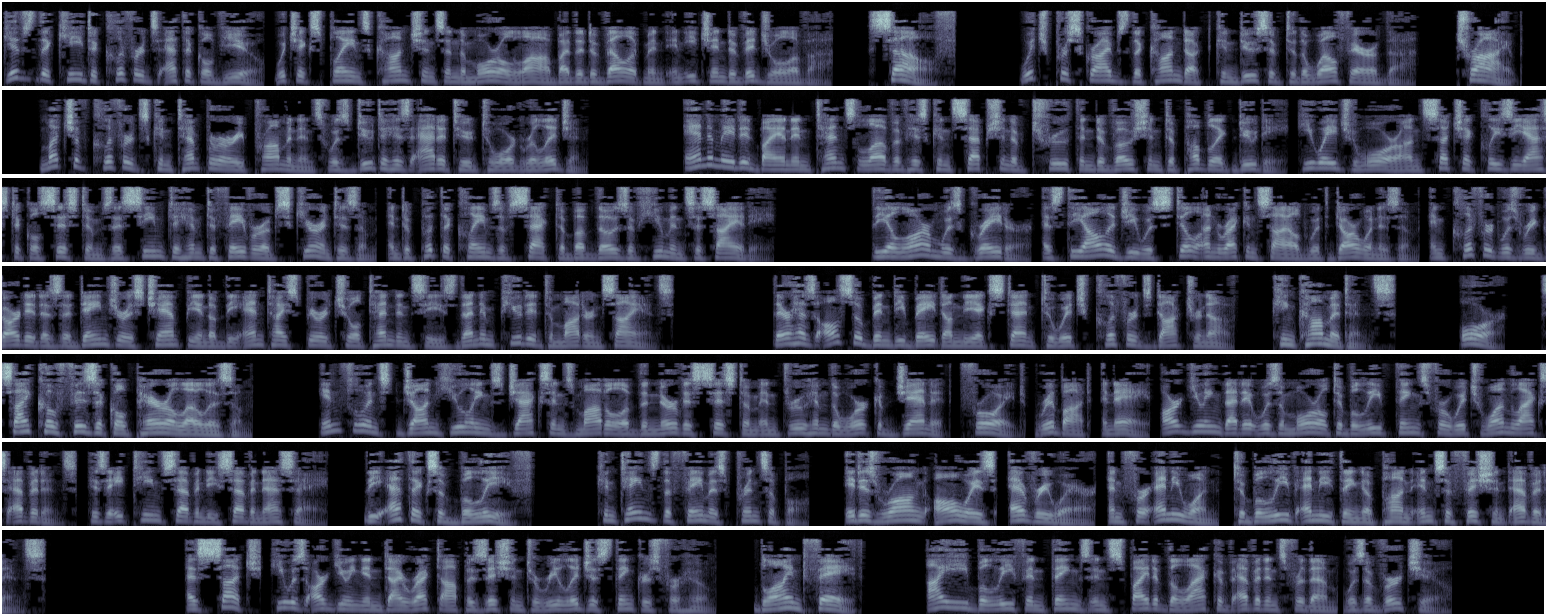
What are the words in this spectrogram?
gives the key to Clifford's ethical view, which explains conscience and the moral law by the development in each individual of a self, which prescribes the conduct conducive to the welfare of the tribe. Much of Clifford's contemporary prominence was due to his attitude toward religion. Animated by an intense love of his conception of truth and devotion to public duty, he waged war on such ecclesiastical systems as seemed to him to favor obscurantism, and to put the claims of sect above those of human society. The alarm was greater, as theology was still unreconciled with Darwinism, and Clifford was regarded as a dangerous champion of the anti-spiritual tendencies then imputed to modern science. There has also been debate on the extent to which Clifford's doctrine of concomitance, or psychophysical parallelism, influenced John Hughlings Jackson's model of the nervous system and through him the work of Janet, Freud, Ribot, and A., arguing that it was immoral to believe things for which one lacks evidence. His 1877 essay, The Ethics of Belief, contains the famous principle, It is wrong always, everywhere, and for anyone, to believe anything upon insufficient evidence. As such, he was arguing in direct opposition to religious thinkers for whom blind faith i.e. belief in things in spite of the lack of evidence for them was a virtue.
